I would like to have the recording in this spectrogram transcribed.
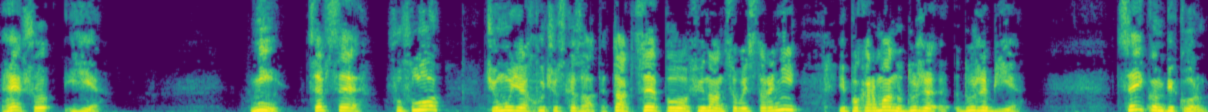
ге, що є. Ні, це все фуфло. Чому я хочу сказати? Так, це по фінансовій стороні і по карману дуже, дуже б'є. Цей комбікорм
